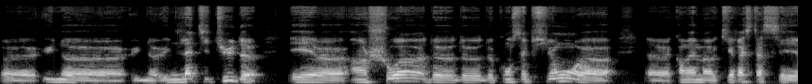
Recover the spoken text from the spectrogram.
une, euh, une, une, latitude et euh, un choix de, de, de conception quand même qui reste assez,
